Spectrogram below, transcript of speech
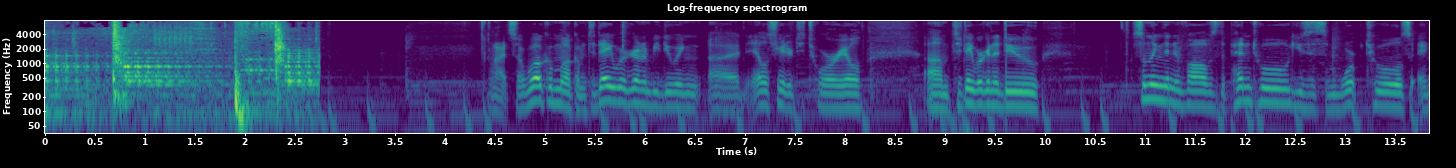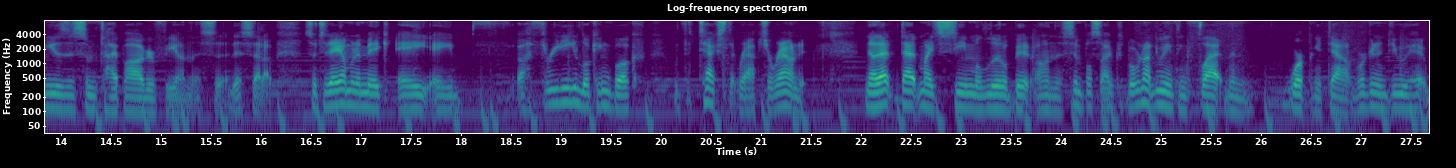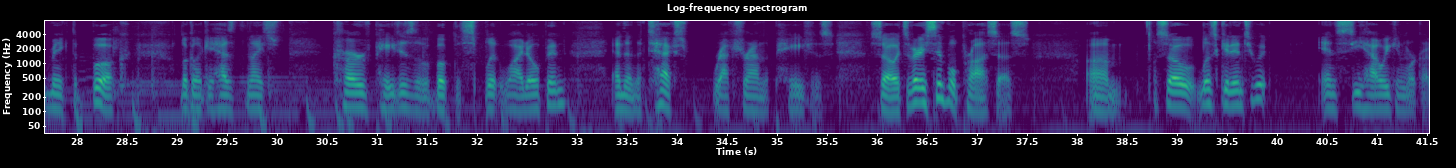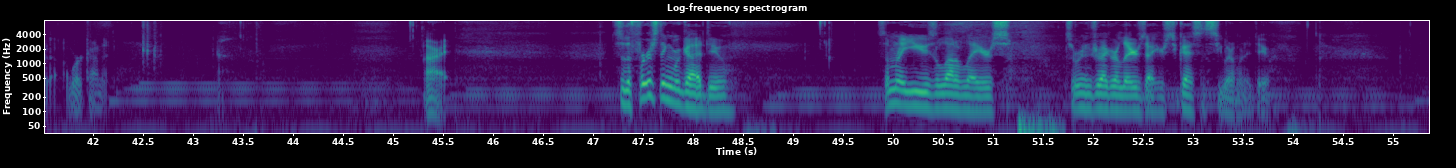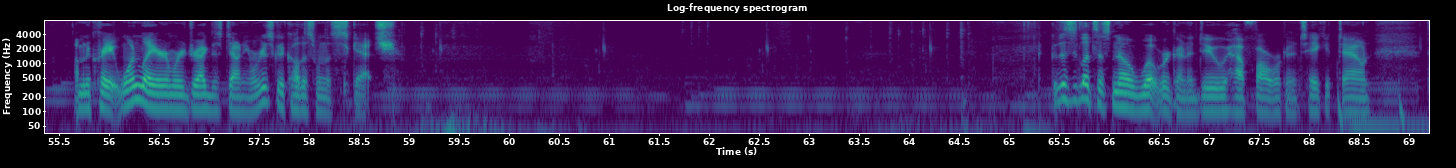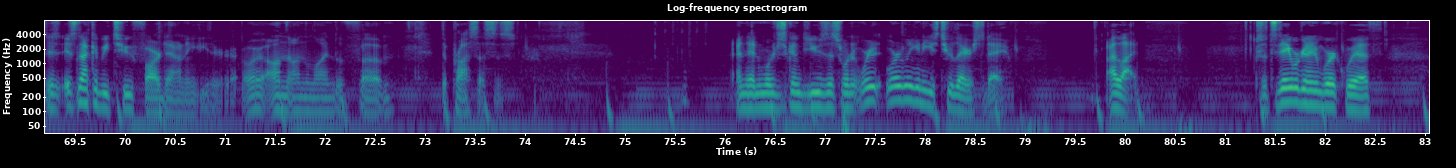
Alright, so welcome, welcome. Today we're going to be doing uh, an Illustrator tutorial. Um, today we're going to do something that involves the pen tool, uses some warp tools, and uses some typography on this uh, this setup. So today I'm going to make a, a, a 3D looking book with the text that wraps around it. Now that that might seem a little bit on the simple side, but we're not doing anything flat and then warping it down. We're going to do make the book look like it has nice curved pages of a book that's split wide open, and then the text wraps around the pages. So it's a very simple process. Um, so let's get into it and see how we can work on it. Work on it. All right. So the first thing we're gonna do. So I'm gonna use a lot of layers. So we're gonna drag our layers out here so you guys can see what I'm gonna do. I'm gonna create one layer and we're gonna drag this down here. We're just gonna call this one the sketch. because this lets us know what we're going to do, how far we're going to take it down. It's not going to be too far down either, or on the, on the line of um, the processes. And then we're just going to use this one. We're, we're only going to use two layers today. I lied. So today we're going to work with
